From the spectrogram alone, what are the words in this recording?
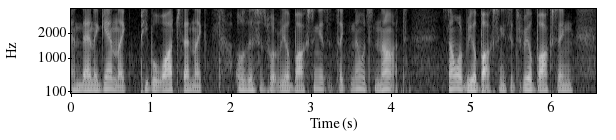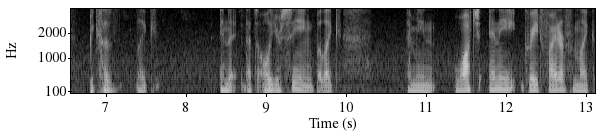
and then again, like people watch that and like, oh, this is what real boxing is. It's like, no, it's not. It's not what real boxing is. It's real boxing because like, and that's all you're seeing. But like, I mean, watch any great fighter from like,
